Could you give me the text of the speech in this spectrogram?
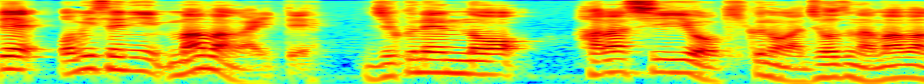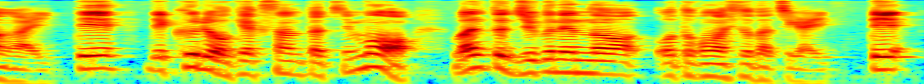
で、お店にママがいて、熟年の話を聞くのが上手なママがいて、で、来るお客さんたちも、割と熟年の男の人たちがいて、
